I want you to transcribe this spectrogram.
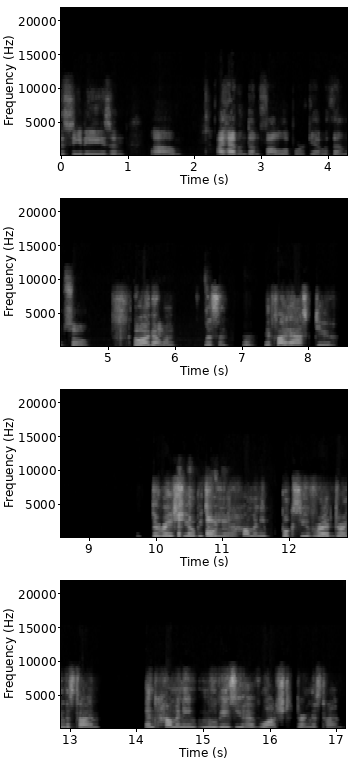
the CDs. And um, I haven't done follow up work yet with them. So, oh, I got one. Listen, if I asked you the ratio between oh, no. how many books you've read during this time and how many movies you have watched during this time.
